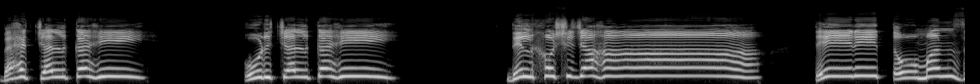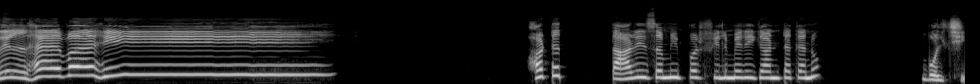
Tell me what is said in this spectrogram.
बह चल कहीं उड़ चल कहीं दिल खुश जहां तेरी तो मंजिल है वही হঠাৎ তারে জমি পর ফিল্মের এই গানটা কেন বলছি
